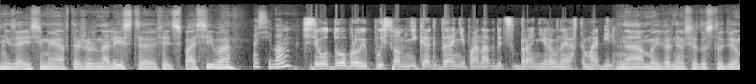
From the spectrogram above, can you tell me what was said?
независимый автожурналист. Федь, спасибо. Спасибо. Всего доброго, и пусть вам никогда не понадобится бронированный автомобиль. А мы вернемся в эту студию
